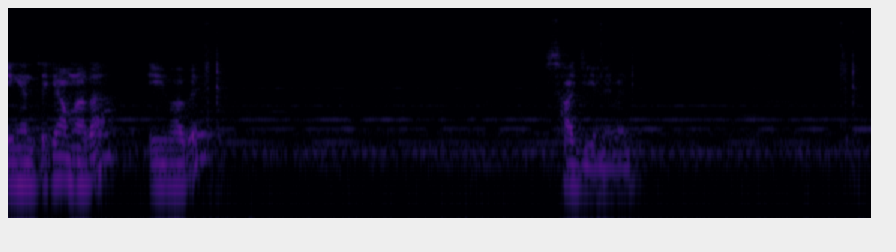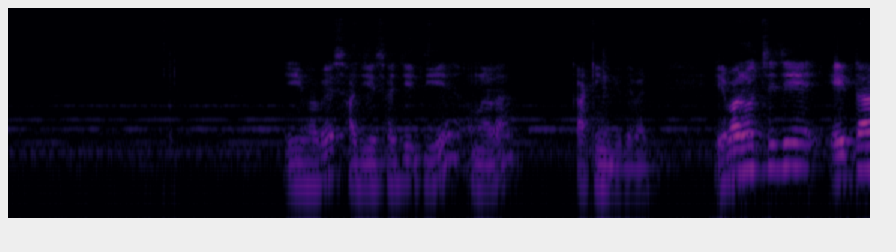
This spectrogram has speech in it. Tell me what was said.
এইখান থেকে আপনারা এইভাবে সাজিয়ে নেবেন। এইভাবে সাজিয়ে সাজিয়ে দিয়ে আপনারা কাটিং দিয়ে দেবেন। এবার হচ্ছে যে এটা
